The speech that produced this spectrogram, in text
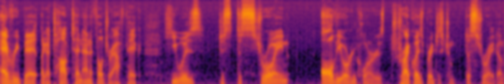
every bit like a top 10 NFL draft pick. He was just destroying all the Oregon corners. Trikweze Bridges destroyed him.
